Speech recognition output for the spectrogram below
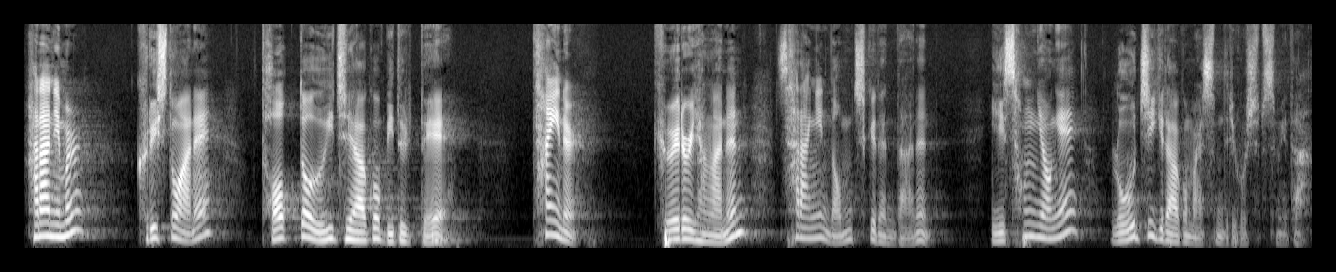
하나님을 그리스도 안에 더욱더 의지하고 믿을 때 타인을, 교회를 향하는 사랑이 넘치게 된다는 이 성령의 로직이라고 말씀드리고 싶습니다.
